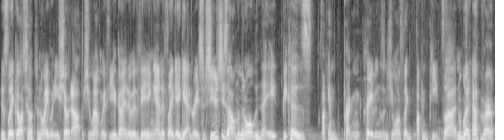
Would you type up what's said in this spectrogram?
Is like, oh, she looked annoyed when you showed up. She went with you, kind of a thing. And it's like, again, right? So she, she's out in the middle of the night because fucking pregnant cravings and she wants like fucking pizza and whatever.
